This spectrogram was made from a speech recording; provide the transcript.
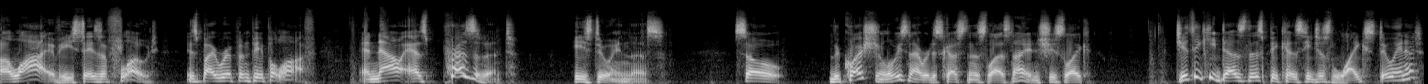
alive, he stays afloat is by ripping people off. And now, as president, he's doing this. So the question, Louise and I were discussing this last night, and she's like, Do you think he does this because he just likes doing it?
